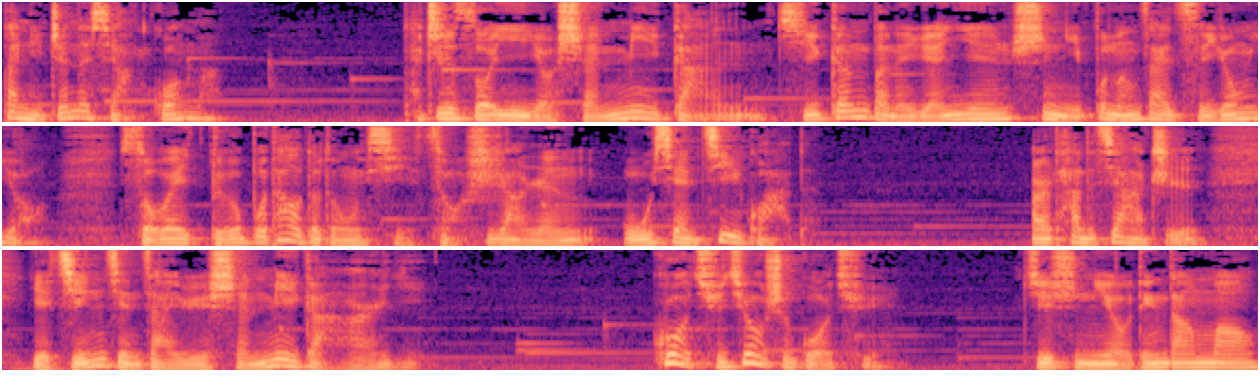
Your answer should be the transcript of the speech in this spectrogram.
但你真的想过吗？它之所以有神秘感，其根本的原因是你不能再次拥有。所谓得不到的东西，总是让人无限记挂的，而它的价值，也仅仅在于神秘感而已。过去就是过去，即使你有叮当猫，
